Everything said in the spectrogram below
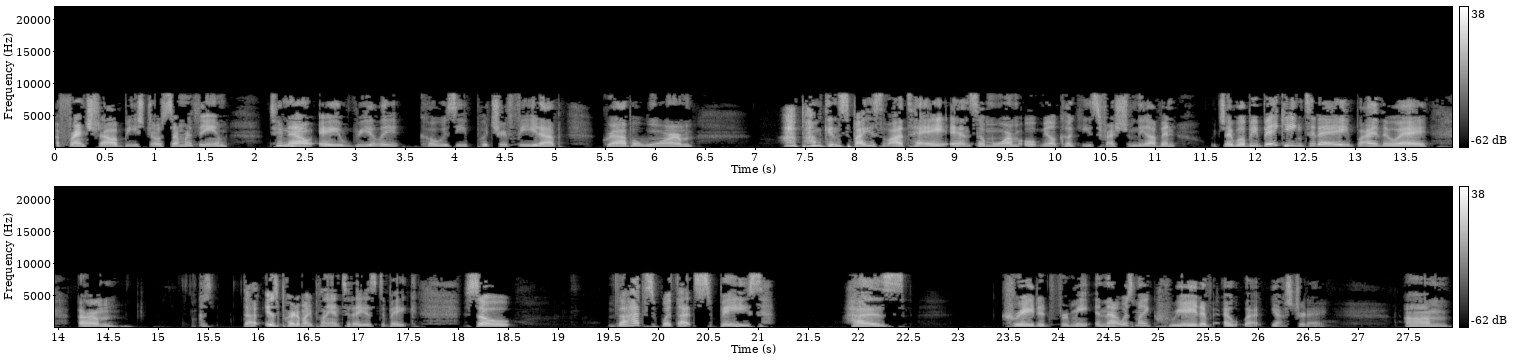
a French style bistro summer theme, to now a really cozy, put your feet up, grab a warm uh, pumpkin spice latte and some warm oatmeal cookies fresh from the oven, which I will be baking today, by the way. Um, that is part of my plan today is to bake. So that's what that space has created for me. And that was my creative outlet yesterday. Um,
